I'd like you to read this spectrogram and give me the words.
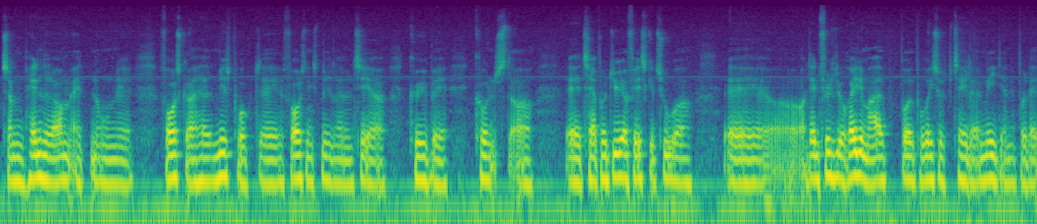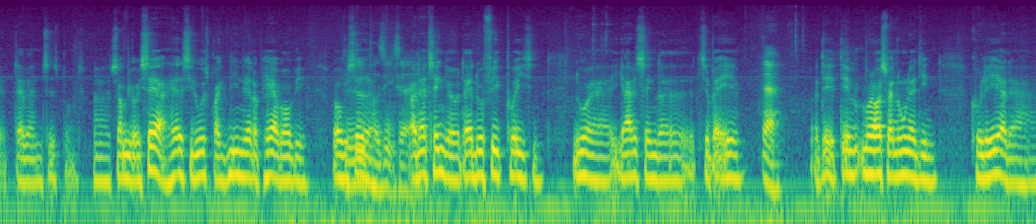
som handlede om, at nogle øh, forskere havde misbrugt øh, forskningsmidlerne til at købe kunst og øh, tage på dyre fisketure Øh, og den fyldte jo rigtig meget, både på Rigshospitalet og i medierne på det daværende tidspunkt. Og som jo især havde sit udspring lige netop her, hvor vi, hvor vi sidder. Præcis, ja, ja. Og der tænkte jeg jo, da du fik prisen, nu er hjertecenteret tilbage. Ja. Og det, det må også være nogle af dine kolleger, der har,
